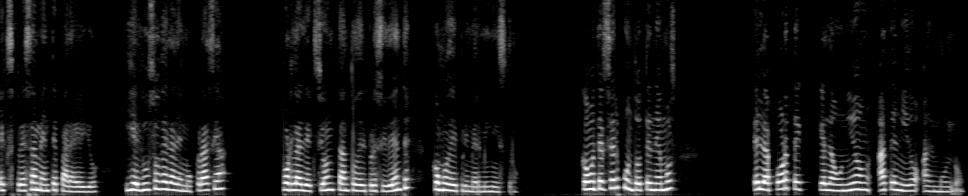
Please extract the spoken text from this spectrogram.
expresamente para ello, y el uso de la democracia por la elección tanto del presidente como del primer ministro. Como tercer punto tenemos el aporte que la Unión ha tenido al mundo.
